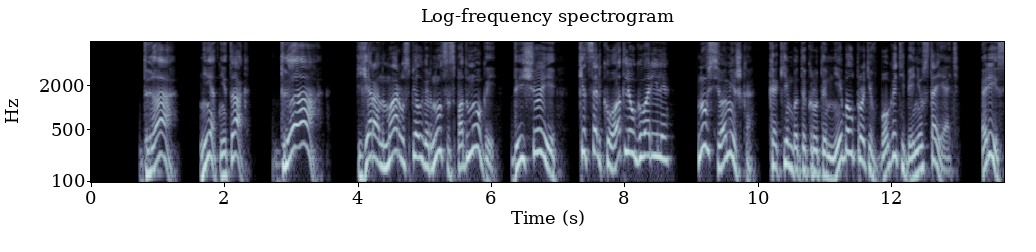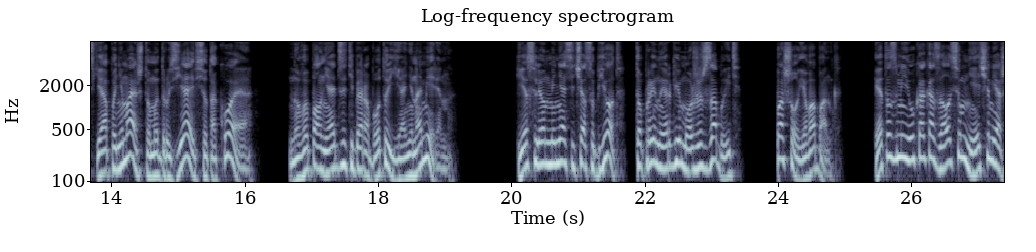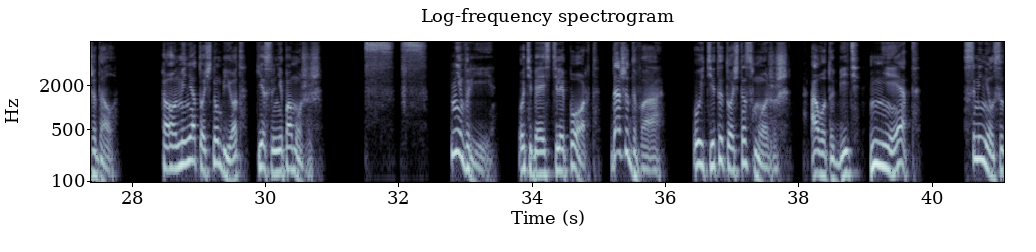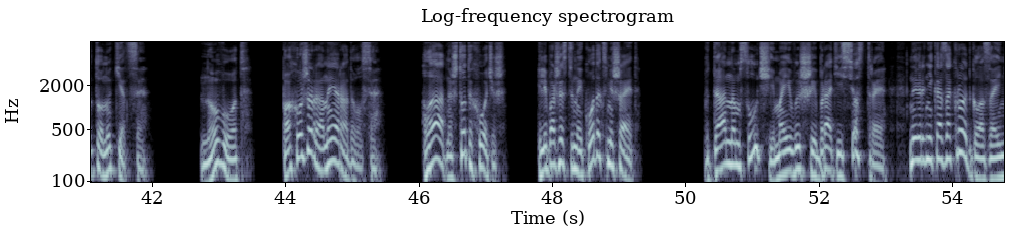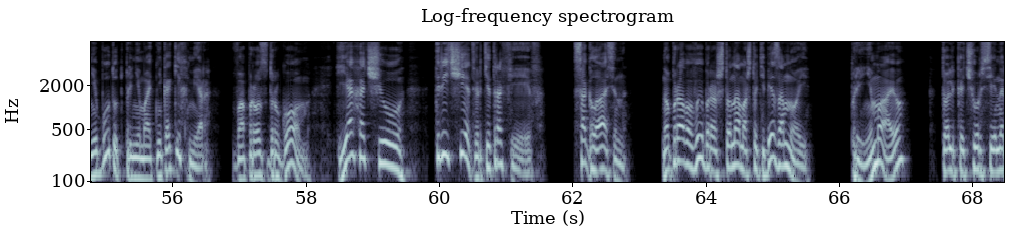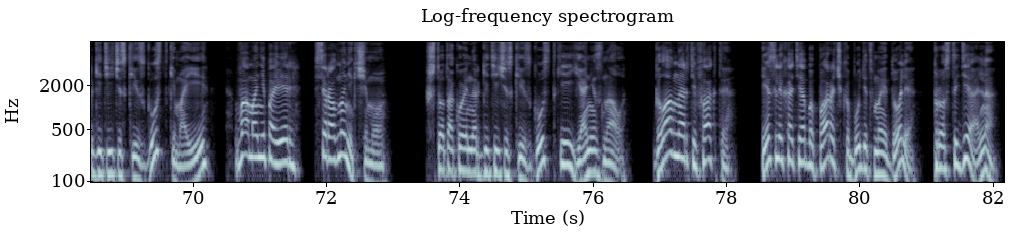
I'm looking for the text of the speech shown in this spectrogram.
Да! Нет, не так! Да! Яранмар успел вернуться с подмогой, да еще и Кецалькоатля уговорили. Ну все, Мишка, каким бы ты крутым ни был, против бога тебе не устоять. Рис, я понимаю, что мы друзья и все такое, но выполнять за тебя работу я не намерен. Если он меня сейчас убьет, то про энергию можешь забыть. Пошел я в банк Эта змеюка оказалась умнее, чем я ожидал. А он меня точно убьет, если не поможешь. Тсс, тсс, не ври. У тебя есть телепорт, даже два. Уйти ты точно сможешь, а вот убить нет. Сменился тон у Кетцы. Ну вот, похоже, рано я радовался. Ладно, что ты хочешь? Или божественный кодекс мешает? В данном случае мои высшие братья и сестры наверняка закроют глаза и не будут принимать никаких мер. Вопрос в другом. Я хочу три четверти трофеев. Согласен. Но право выбора, что нам, а что тебе, за мной. Принимаю. Только чур все энергетические сгустки мои. Вам они, поверь, все равно ни к чему. Что такое энергетические сгустки, я не знал. Главное – артефакты. Если хотя бы парочка будет в моей доле, просто идеально.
